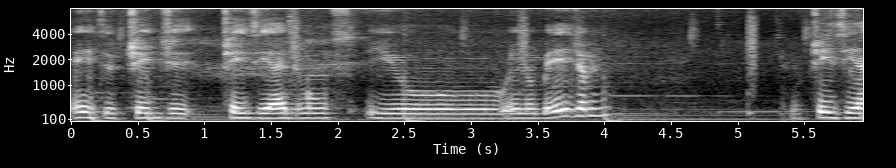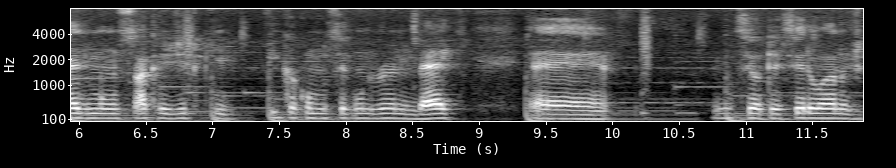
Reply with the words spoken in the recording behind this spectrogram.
entre o Chase, Chase Edmonds e o Eno Benjamin. O Chase Edmonds acredito que fica como segundo running back é, no seu terceiro ano de,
